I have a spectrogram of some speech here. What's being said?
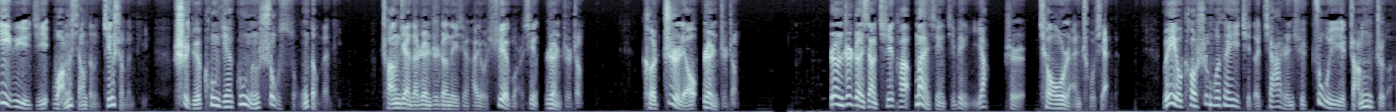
抑郁及妄想等精神问题、视觉空间功能受损等问题。常见的认知症类型还有血管性认知症、可治疗认知症。认知症像其他慢性疾病一样是悄然出现的，唯有靠生活在一起的家人去注意长者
